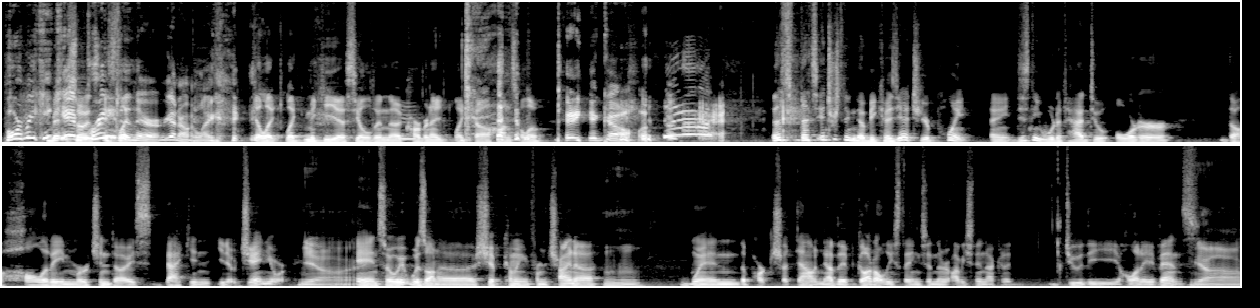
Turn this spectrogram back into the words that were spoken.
poor Mickey can't so it's- breathe it's like- in there. You know, like Yeah, like like Mickey uh, sealed in uh, carbonite, like uh, Han Solo. there you go. That's that's interesting though because yeah, to your point, I mean, Disney would have had to order the holiday merchandise back in you know January, yeah. and so it was on a ship coming from China mm-hmm. when the park shut down. Now they've got all these things, and they're obviously not going to do the holiday events. Yeah.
